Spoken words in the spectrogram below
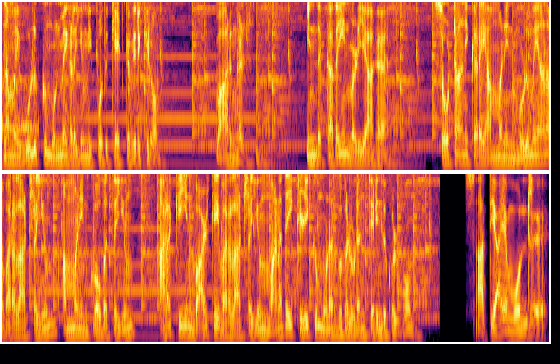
நம்மை உலுக்கும் உண்மைகளையும் இப்போது கேட்கவிருக்கிறோம். வாருங்கள். இந்த கதையின் வழியாக சோட்டானிக்கரை அம்மனின் முழுமையான வரலாற்றையும் அம்மனின் கோபத்தையும் அரக்கியின் வாழ்க்கை வரலாற்றையும் மனதை கிழிக்கும் உணர்வுகளுடன் தெரிந்து கொள்வோம். அத்தியாயம் ஒன்று.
